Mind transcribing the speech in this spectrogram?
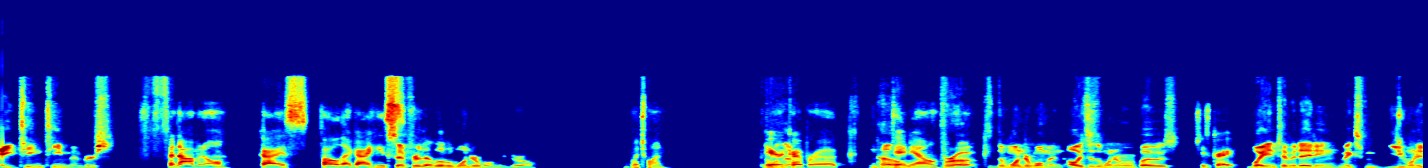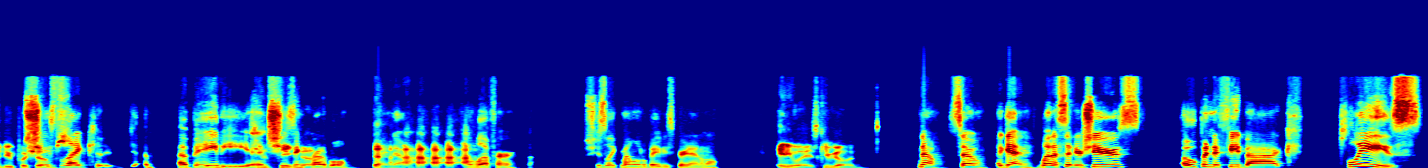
18 team members. Phenomenal guys. Follow that guy. He's except for that little Wonder Woman girl. Which one? The Erica, one Brooke, no, Danielle. Brooke, the Wonder Woman, always does the Wonder Woman pose. She's great. Way intimidating. Makes you want to do push-ups. She's like a baby, and she's incredible. I know. I love her. She's like my little baby spirit animal. Anyways, keep going. No. So again, let us in your shoes. Open to feedback. Please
